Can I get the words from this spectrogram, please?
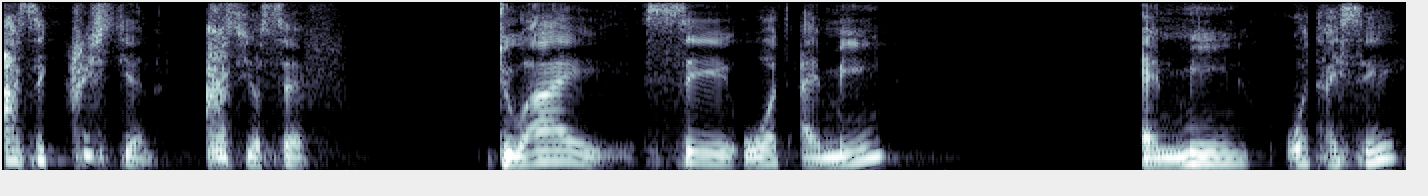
as a Christian, ask yourself do I say what I mean and mean what I say?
